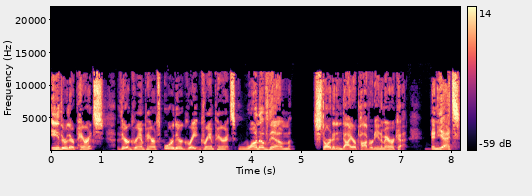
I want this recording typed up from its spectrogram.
either their parents, their grandparents, or their great grandparents, one of them started in dire poverty in America. And yet,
